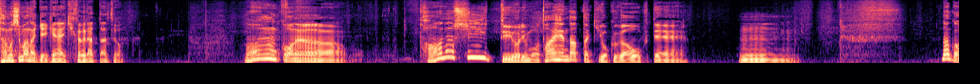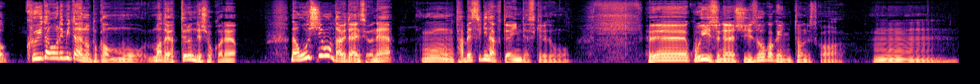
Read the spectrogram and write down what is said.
楽しまなきゃいけない企画だったんですよ。なんかね、楽しいっていうよりも大変だった記憶が多くて、うん。なんか、食い倒れみたいのとかもまだやってるんでしょうかね。な美味しいもの食べたいですよね。うん、食べ過ぎなくてはいいんですけれども。へえ、これいいですね。静岡県に行ったんですか。うん。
